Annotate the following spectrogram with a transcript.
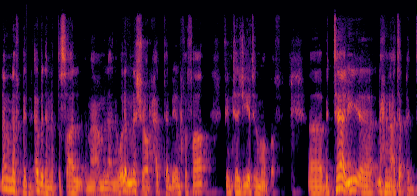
لم نفقد ابدا الاتصال مع عملائنا ولم نشعر حتى بانخفاض في إنتاجية الموظف. بالتالي نحن نعتقد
